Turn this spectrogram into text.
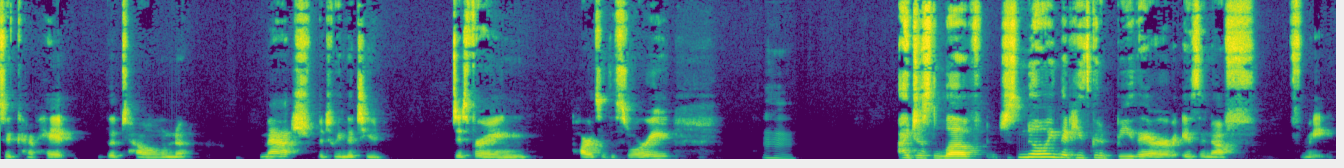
to kind of hit the tone match between the two differing parts of the story. Mm-hmm. I just love just knowing that he's going to be there is enough for me,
